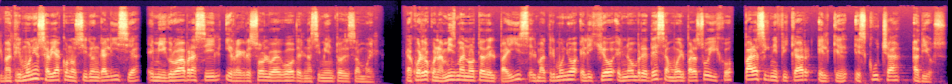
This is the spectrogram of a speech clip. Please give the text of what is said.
El matrimonio se había conocido en Galicia, emigró a Brasil y regresó luego del nacimiento de Samuel. De acuerdo con la misma nota del país, el matrimonio eligió el nombre de Samuel para su hijo para significar el que escucha a Dios.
